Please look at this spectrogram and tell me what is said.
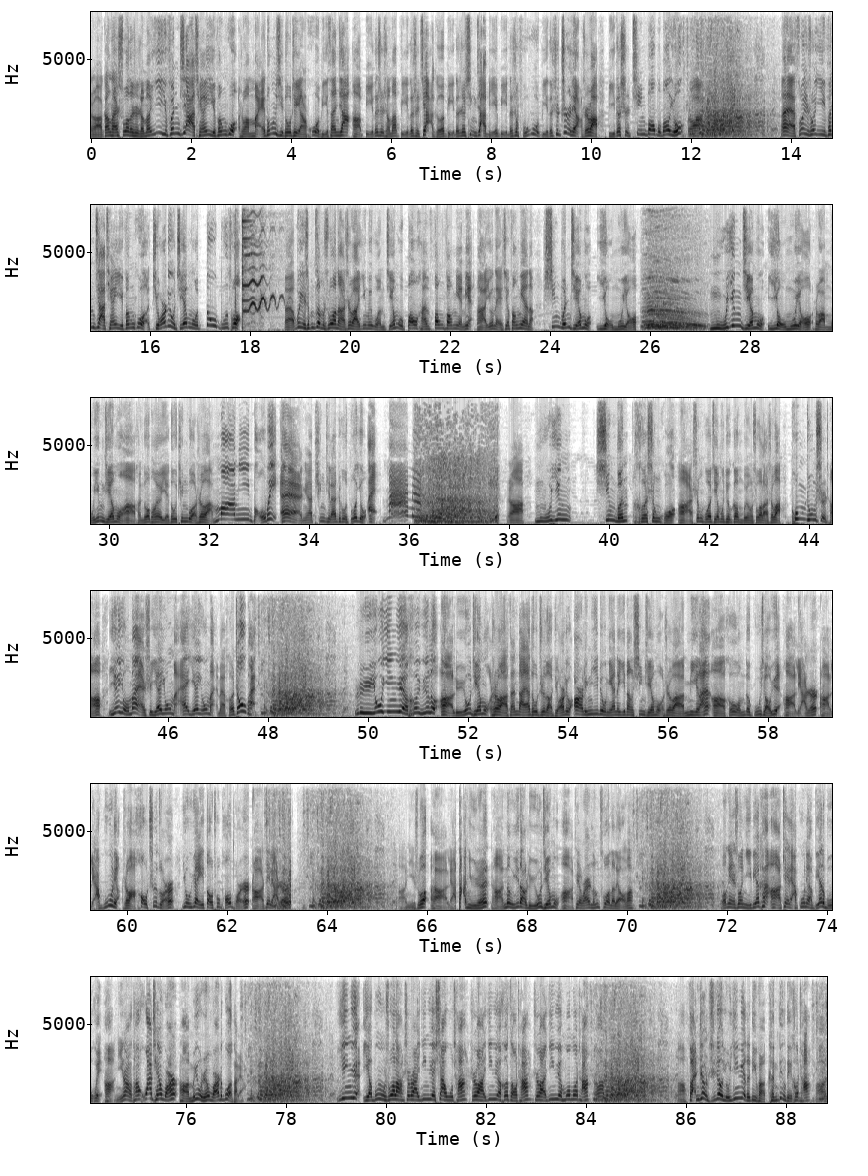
是吧？刚才说的是什么？一分价钱一分货，是吧？买东西都这样，货比三家啊！比的是什么？比的是价格，比的是性价比，比的是服务，比的是质量，是吧？比的是亲包不包邮，是吧？哎，所以说一分价钱一分货，九二六节目都不错。哎，为什么这么说呢？是吧？因为我们节目包含方方面面啊，有哪些方面呢？新闻节目有木有？母婴节目有木有是吧？母婴节目啊，很多朋友也都听过是吧？妈咪宝贝，哎，你看听起来之后多有爱，妈妈 是吧？母婴新闻和生活啊，生活节目就更不用说了是吧？空中市场也有卖，是也有买，也有买卖和招牌。旅游音乐和娱乐啊，旅游节目是吧？咱大家都知道，九二六二零一六年的一档新节目是吧？米兰啊和我们的古小月啊俩人啊俩姑娘是吧？好吃嘴儿又愿意到处跑腿儿啊，这俩人 啊，你说啊俩大女人啊弄一档旅游节目啊，这玩意儿能错得了吗？我跟你说，你别看啊这俩姑娘别的不会啊，你让她花钱玩啊，没有人玩得过她俩。音乐也不用说了，是不是？音乐下午茶是吧？音乐和早茶是吧？音乐摸摸茶是吧？啊，反正只要有音乐的地方，肯定得喝茶啊！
